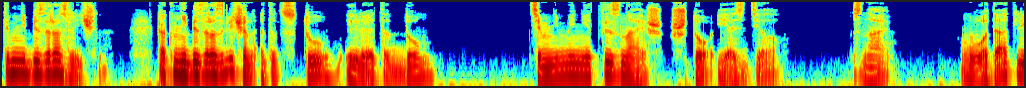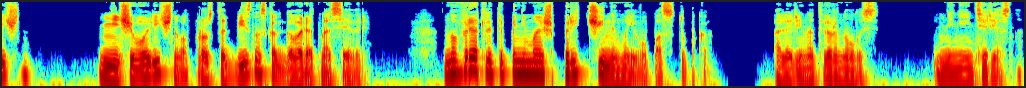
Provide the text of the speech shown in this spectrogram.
Ты мне безразлична. Как мне безразличен этот стул или этот дом. Тем не менее, ты знаешь, что я сделал. Знаю. Вот и отлично. Ничего личного, просто бизнес, как говорят на севере. Но вряд ли ты понимаешь причины моего поступка. Алерин отвернулась. Мне не интересно.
